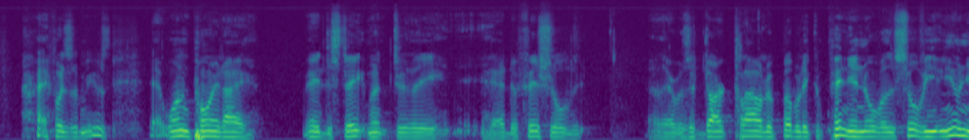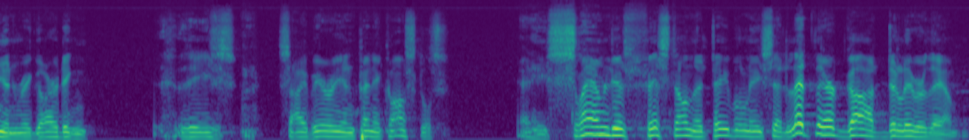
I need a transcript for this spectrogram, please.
I was amused. At one point, I made the statement to the head official Uh, there was a dark cloud of public opinion over the Soviet Union regarding these Siberian Pentecostals. And he slammed his fist on the table and he said, Let their God deliver them.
